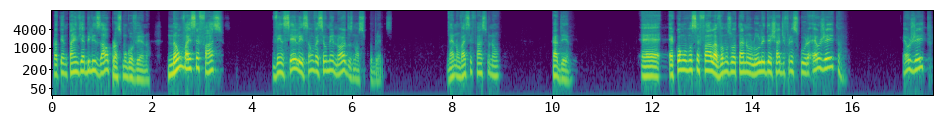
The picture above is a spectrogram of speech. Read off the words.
para tentar inviabilizar o próximo governo. Não vai ser fácil. Vencer a eleição vai ser o menor dos nossos problemas. Né? Não vai ser fácil, não. Cadê? É, é como você fala, vamos votar no Lula e deixar de frescura. É o jeito. É o jeito,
